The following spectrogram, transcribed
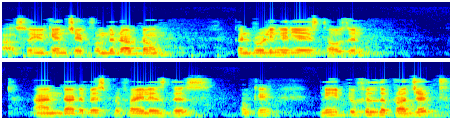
Uh, so you can check from the drop down. Controlling area is thousand. And database profile is this okay? Need to fill the project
